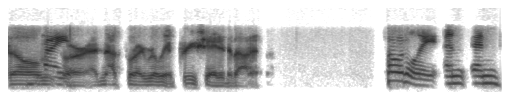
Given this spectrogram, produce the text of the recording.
films right. or and that's what i really appreciated about it totally and and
